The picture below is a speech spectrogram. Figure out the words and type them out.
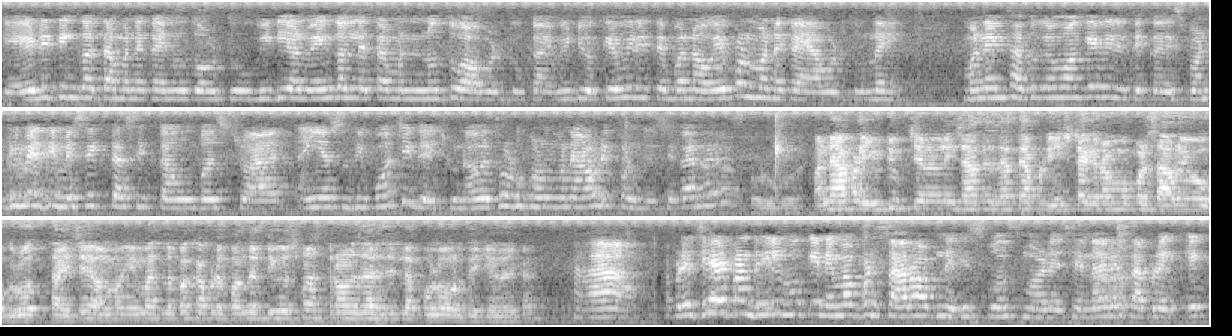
કે એડિટિંગ કરતા મને કંઈ નહોતું આવડતું વિડીયોનું એંગલ લેતા મને નહોતું આવડતું કાંઈ વીડિયો કેવી રીતે બનાવો એ પણ મને કાંઈ આવડતું નહીં. મને એમ થતું કે હું કેવી રીતે કરીશ? પણ ધીમે ધીમે શીખતા શીખતા હું બસ જો અહીંયા સુધી પહોંચી ગઈ છું ને હવે થોડું ઘણું મને આવડી પણ ગયું છે. કારણ. અને આપણે યુટ્યુબ ચેનલની સાથે સાથે આપણે ઇન્સ્ટાગ્રામમાં પણ સારો એવો ગ્રોથ થાય છે. એમાં લગભગ આપણે પંદર દિવસમાં ત્રણ હજાર જેટલા ફોલોવર થઈ ગયા છે હા. આપણે જ્યારે પણ રીલ મૂકીને એમાં પણ સારો આપણે રિસ્પોન્સ મળે છે. નરેશ આપણે એક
